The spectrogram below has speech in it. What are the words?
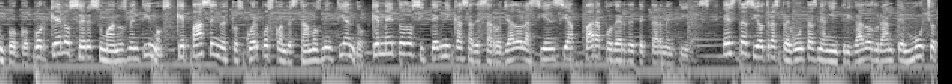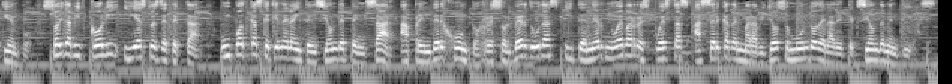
un poco, ¿por qué los seres humanos mentimos? ¿Qué pasa en nuestros cuerpos cuando estamos mintiendo? ¿Qué métodos y técnicas ha desarrollado la ciencia para poder detectar mentiras? Estas y otras preguntas me han intrigado durante mucho tiempo. Soy David Coley y esto es Detectar, un podcast que tiene la intención de pensar, aprender juntos, resolver dudas y tener nuevas respuestas acerca del maravilloso mundo de la detección de mentiras.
